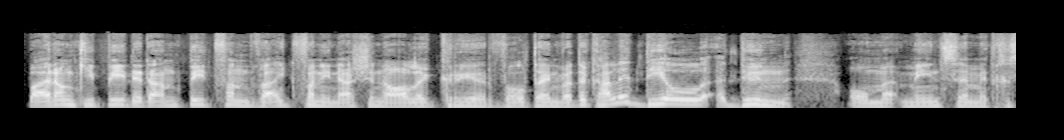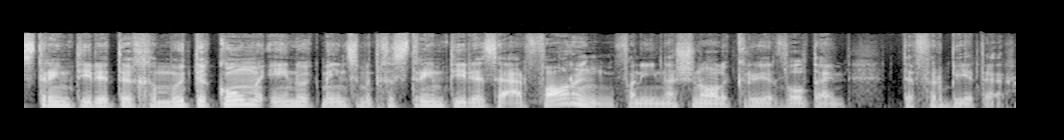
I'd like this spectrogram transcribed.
Baie dankie Piet, dan Piet van Wyk van die Nasionale Kreer Wildtuin wat ook hulle deel doen om mense met gestremthede te gemoet te kom en ook mense met gestremthede se ervaring van die Nasionale Kreer Wildtuin te verbeter.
